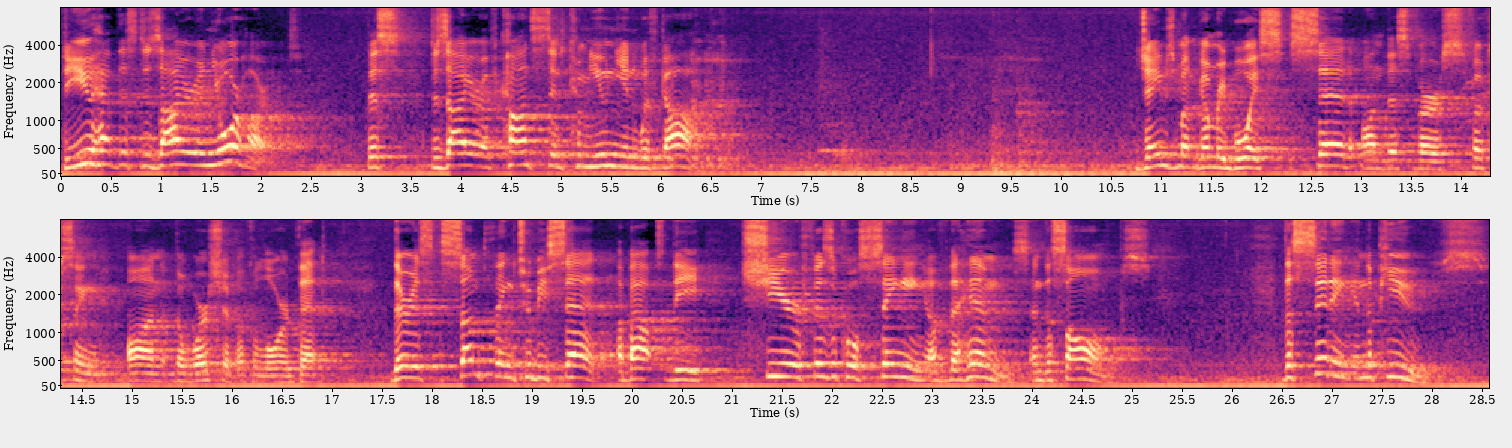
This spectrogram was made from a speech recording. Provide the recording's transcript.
Do you have this desire in your heart? This desire of constant communion with God? James Montgomery Boice said on this verse, focusing on the worship of the Lord, that there is something to be said about the sheer physical singing of the hymns and the psalms, the sitting in the pews,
